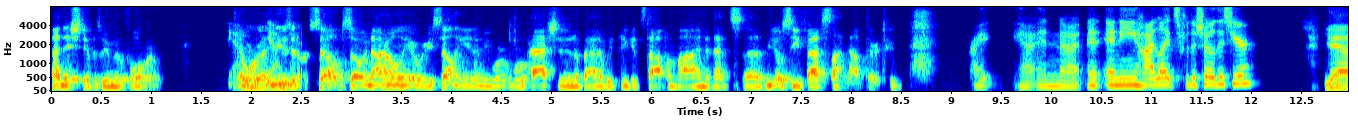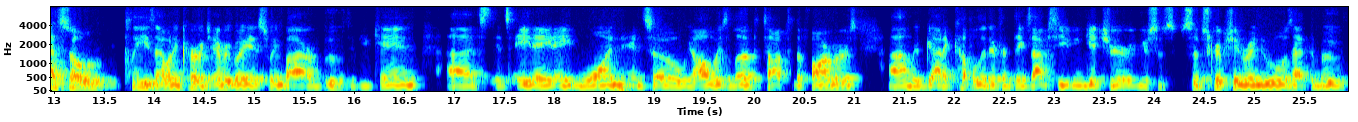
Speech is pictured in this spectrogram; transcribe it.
initiative as we move forward yeah. and we're going to yeah. use it ourselves. So not only are we selling it, I mean, we're, we're passionate about it. We think it's top of mind, and that's uh, you'll see Fastline out there too. Right. Yeah. And, uh, any highlights for the show this year? Yeah. So please, I would encourage everybody to swing by our booth if you can. Uh, it's it's eight eight eight one, and so we always love to talk to the farmers. Um, we've got a couple of different things. Obviously, you can get your your subscription renewals at the booth,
